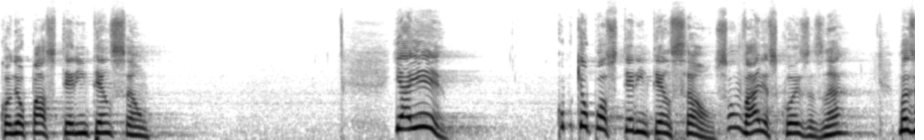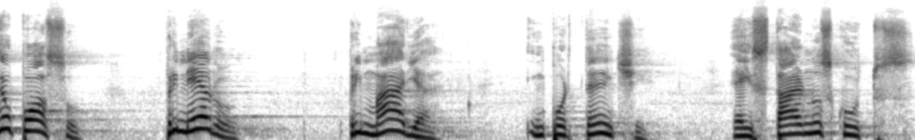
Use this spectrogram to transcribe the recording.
Quando eu passo a ter intenção. E aí, como que eu posso ter intenção? São várias coisas, né? Mas eu posso, primeiro, primária, importante, é estar nos cultos.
